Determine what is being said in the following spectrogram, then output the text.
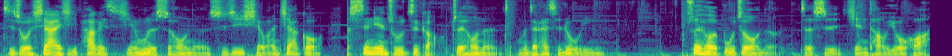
制作下一集 p o c a s t 节目的时候呢，实际写完架构，试念逐字稿，最后呢，我们再开始录音。最后的步骤呢，则是检讨优化。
